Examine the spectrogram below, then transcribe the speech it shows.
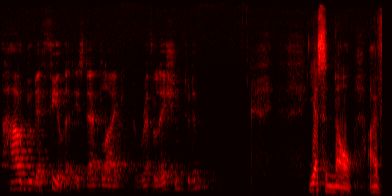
how do they feel that? Is that like a revelation to them? Yes and no. I've,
